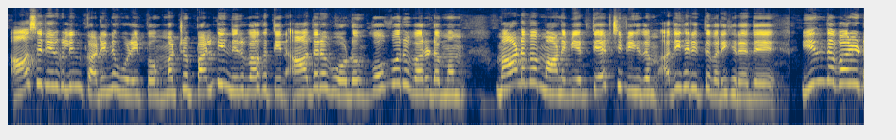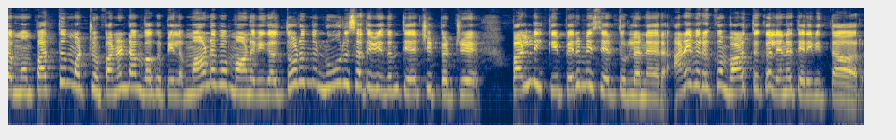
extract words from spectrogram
ஆசிரியர்களின் கடின உழைப்பும் மற்றும் பள்ளி நிர்வாகத்தின் ஆதரவோடும் ஒவ்வொரு வருடமும் மாணவ மாணவியர் தேர்ச்சி விகிதம் அதிகரித்து வருகிறது. இந்த வருடமும் பத்து மற்றும் பன்னெண்டாம் வகுப்பில் மாணவ மாணவிகள் தொடர்ந்து நூறு சதவீதம் தேர்ச்சி பெற்று பள்ளிக்கு பெருமை சேர்த்துள்ளனர். அனைவருக்கும் வாழ்த்துக்கள் என தெரிவித்தார்.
